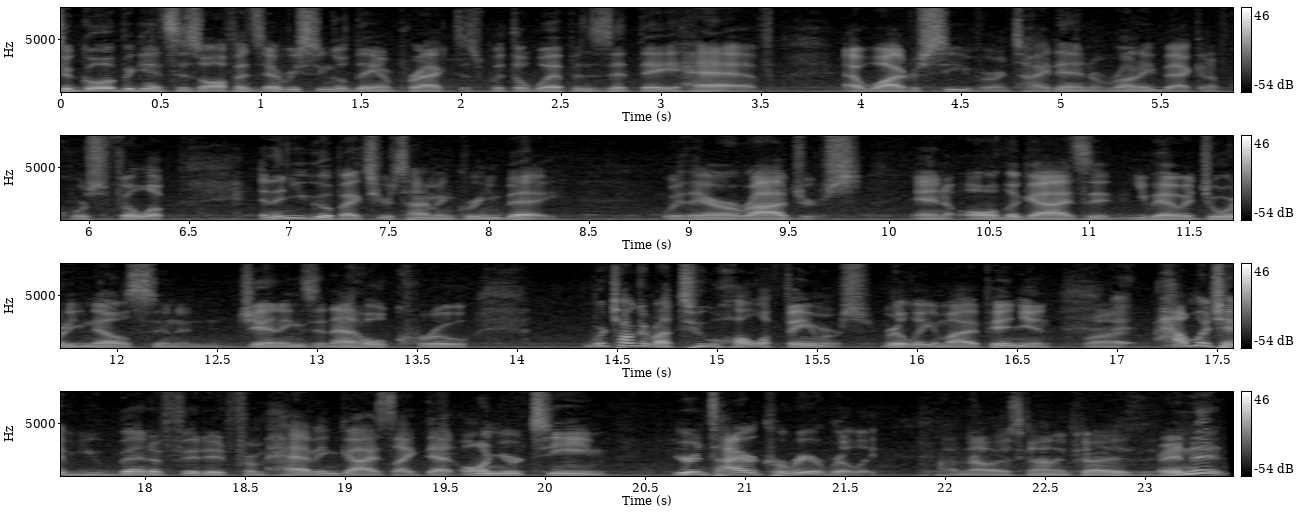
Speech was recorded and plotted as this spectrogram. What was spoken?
to go up against this offense every single day in practice with the weapons that they have at wide receiver and tight end and running back, and of course Philip, and then you go back to your time in Green Bay with Aaron Rodgers and all the guys that you have with Jordy Nelson and Jennings and that whole crew we're talking about two Hall of Famers, really, in my opinion. Right. How much have you benefited from having guys like that on your team your entire career, really. I know it's kind of crazy, isn't it?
